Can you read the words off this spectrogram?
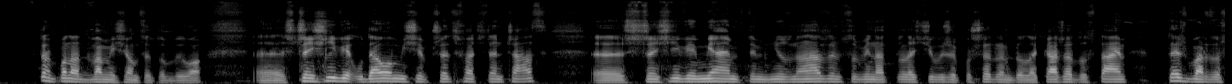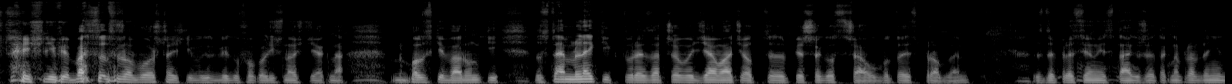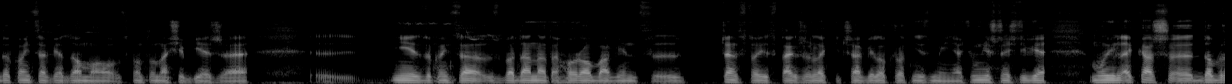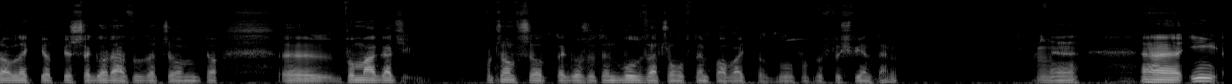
ponad dwa miesiące to było. E, Szczęśliwie udało mi się przetrwać ten czas. E, Szczęśliwie miałem w tym dniu, znalazłem sobie na tyle siły, że poszedłem do lekarza, dostałem też bardzo szczęśliwie, bardzo dużo było szczęśliwych zbiegów okoliczności, jak na polskie warunki. Dostałem leki, które zaczęły działać od e, pierwszego strzału, bo to jest problem. Z depresją jest tak, że tak naprawdę nie do końca wiadomo skąd ona się bierze. Y, Nie jest do końca zbadana ta choroba, więc y, często jest tak, że leki trzeba wielokrotnie zmieniać. U mnie szczęśliwie mój lekarz e, dobrał leki od pierwszego razu, zaczęło mi to e, pomagać, począwszy od tego, że ten ból zaczął ustępować, co było po prostu świętem. E, I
